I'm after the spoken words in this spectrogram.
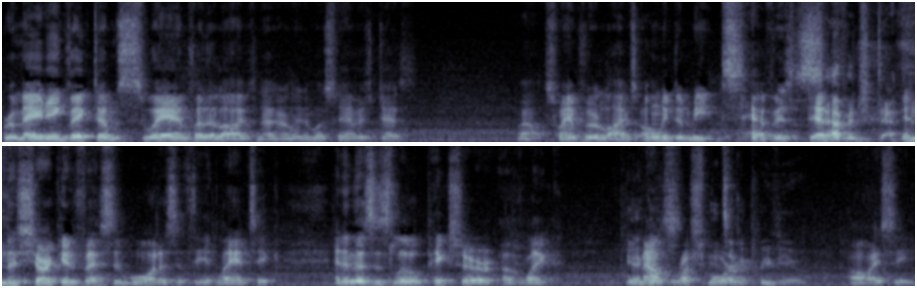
remaining victims swam for their lives, not only the most savage death. Wow, swam for their lives only to meet savage death Savage death. in the shark infested waters of the Atlantic. And then there's this little picture of like Yeah, Mount Rushmore? It's like a preview. Oh, I see.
